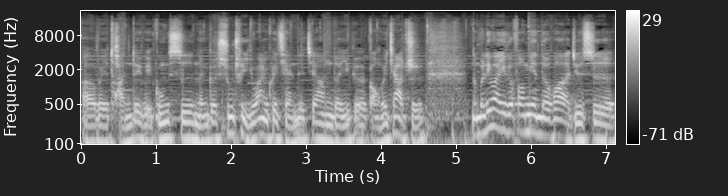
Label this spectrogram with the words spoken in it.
啊，为团队、为公司能够输出一万块钱的这样的一个岗位价值。那么另外一个方面的话，就是，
